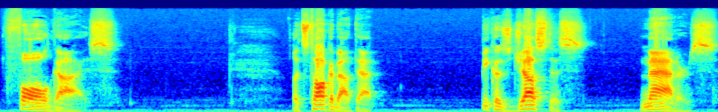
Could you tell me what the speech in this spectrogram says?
fall guys. Let's talk about that because justice matters.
